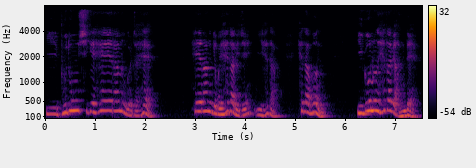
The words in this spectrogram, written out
이 부등식의 해라는 거죠 해. 해라는 게 뭐야? 해답이지? 이 해답. 해답은 이거는 해답이 안 돼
